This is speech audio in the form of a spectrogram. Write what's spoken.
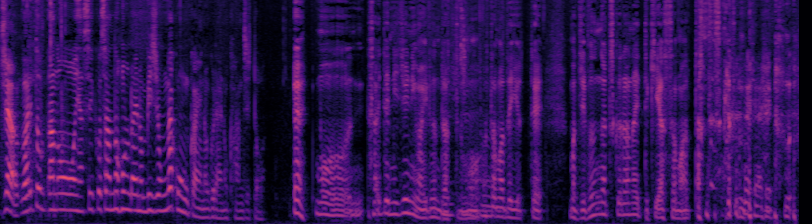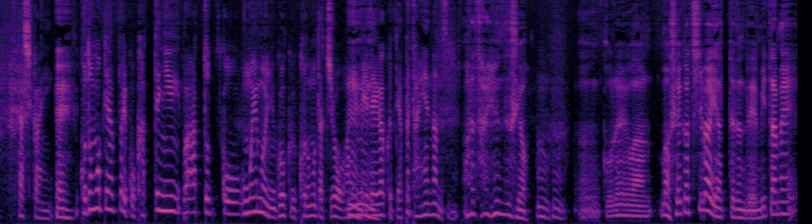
じゃあ、割とあの安彦さんの本来のビジョンが今回のぐらいの感じと。えもう最低20人はいるんだって頭で言って、まあ、自分が作らないって気安さもあったんですけどね。確かに、ええ、子供ってやっぱりこう勝手にわーっとこう思い思いに動く子供たちをアニメで描くってやっぱり大変なんですね、え、あれ大変ですよ、うんうん、うん、これは、まあ、生活芝居やってるんで見た目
